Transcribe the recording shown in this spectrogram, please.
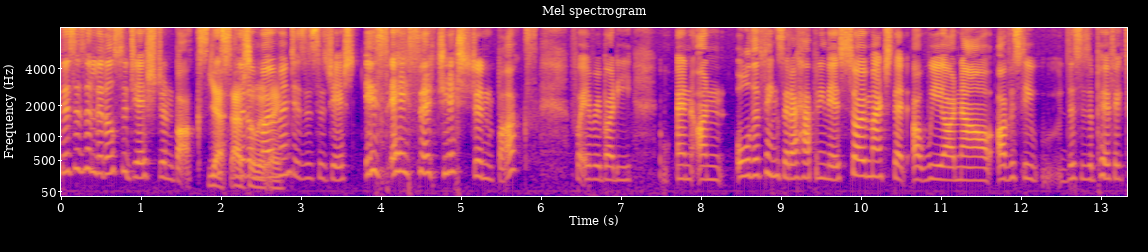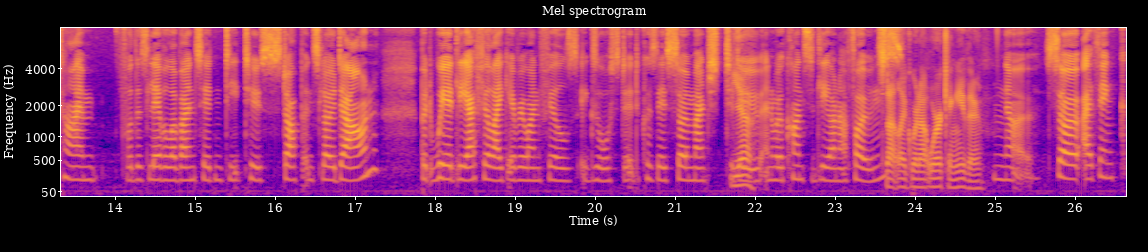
This is a little suggestion box. Yes, this absolutely. Little moment is a suggest is a suggestion box for everybody, and on all the things that are happening. There's so much that uh, we are now. Obviously, this is a perfect time for this level of uncertainty to stop and slow down. But weirdly, I feel like everyone feels exhausted because there's so much to Yeah. do, and we're constantly on our phones. It's not like we're not working either. No. So I think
